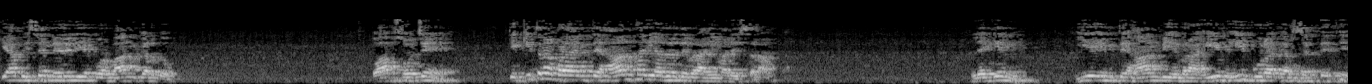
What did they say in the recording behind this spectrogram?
कि अब इसे मेरे लिए कुर्बान कर दो। तो आप सोचें कि कितना बड़ा इम्तिहान था ये हज़रत इब्राहिम का। लेकिन ये इम्तिहान भी इब्राहिम ही पूरा कर सकते थे।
